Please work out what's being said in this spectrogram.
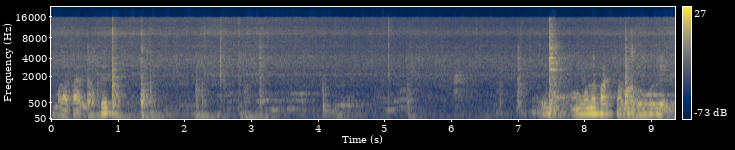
നമ്മളെ കറിക്ക്. മൂന്ന് പച്ചമുളകും കൂടി അല്ലേ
